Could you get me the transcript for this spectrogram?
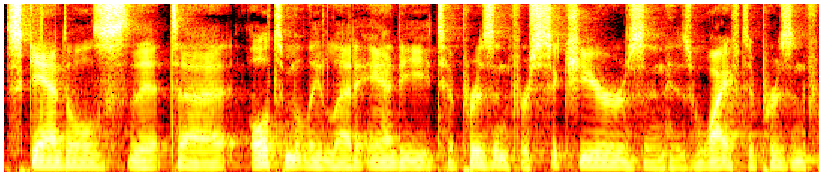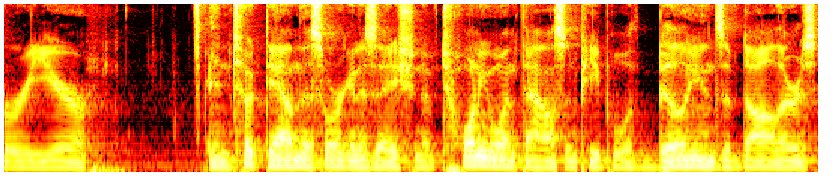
scandals that uh, ultimately led Andy to prison for six years and his wife to prison for a year and took down this organization of 21,000 people with billions of dollars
